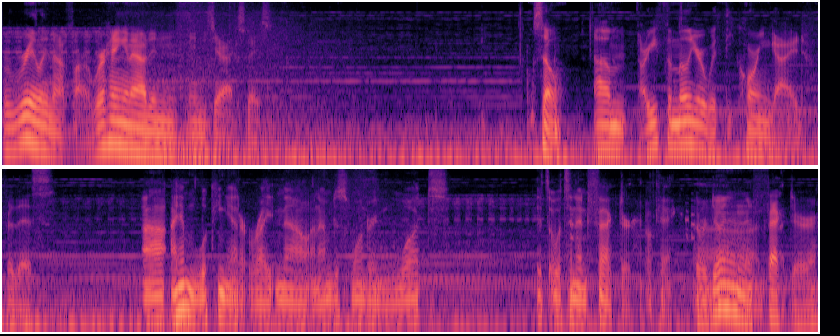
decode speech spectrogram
We're really not far. We're hanging out in in Zirax space. So, um, are you familiar with the coring guide for this? Uh, I am looking at it right now, and I'm just wondering what. It's oh, it's an infector. Okay. So we're doing an Uh, infector.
